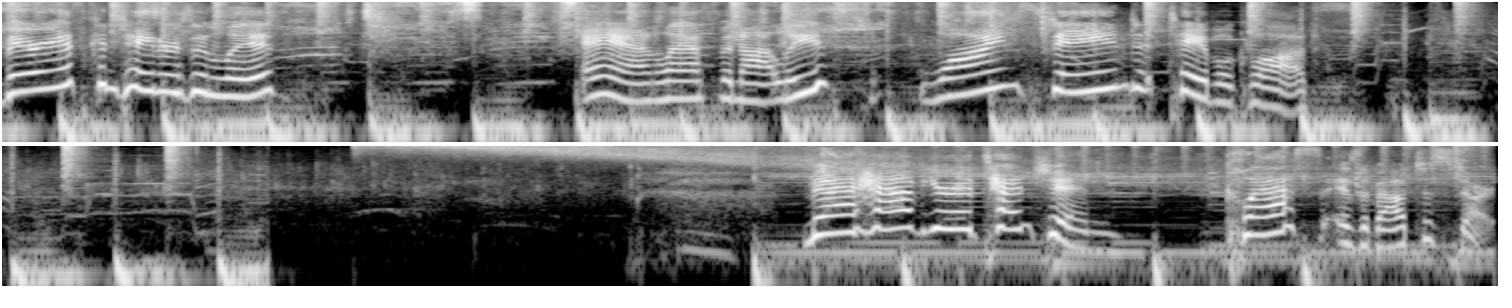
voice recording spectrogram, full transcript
various containers and lids, and last but not least, wine stained tablecloths. May I have your attention? Class is about to start.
